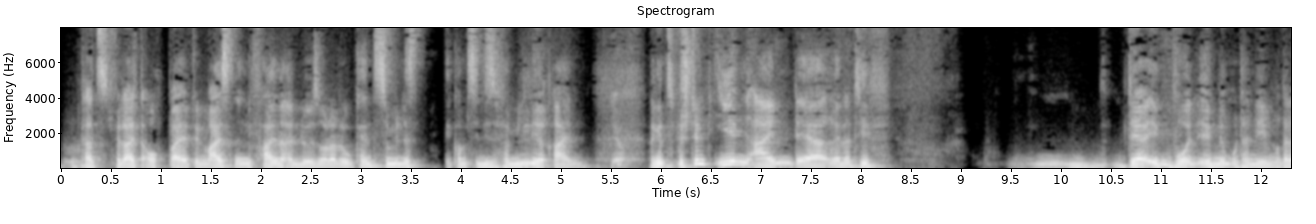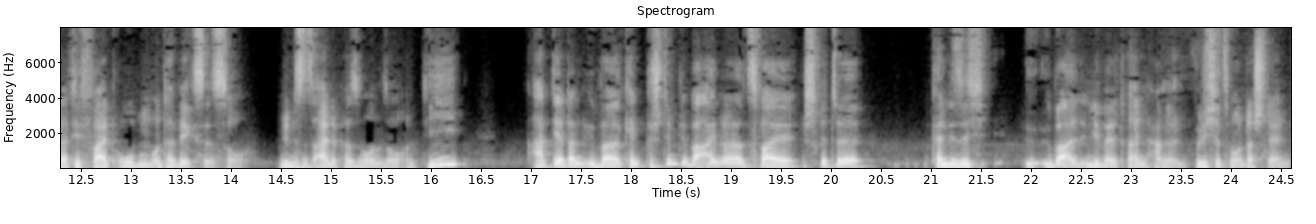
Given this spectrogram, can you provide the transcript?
Du Mhm. kannst vielleicht auch bei den meisten einen Gefallen einlösen oder du kennst zumindest, kommst in diese Familie rein. Ja. Dann gibt es bestimmt irgendeinen, der relativ, der irgendwo in irgendeinem Unternehmen relativ weit oben unterwegs ist, so. Mindestens eine Person, so. Und die hat ja dann über, kennt bestimmt über ein oder zwei Schritte kann die sich überall in die Welt reinhangeln, würde ich jetzt mal unterstellen.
